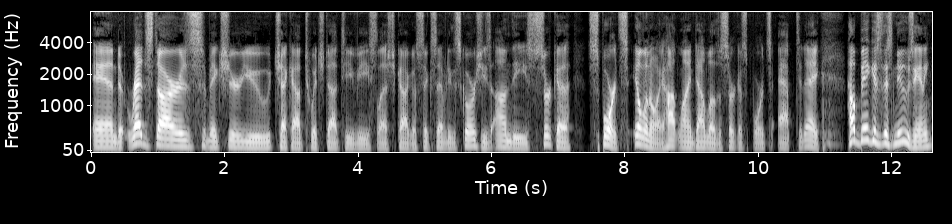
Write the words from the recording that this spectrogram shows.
and Red Stars. Make sure you check out twitch.tv slash Chicago 670 The Score. She's on the Circa Sports Illinois hotline. Download the Circa Sports app today. How big is this news, Annie?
